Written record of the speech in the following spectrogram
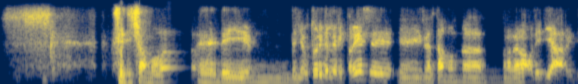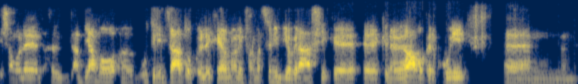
Sì, diciamo, eh, dei, degli autori delle riprese eh, in realtà non, non, avevamo dei diari, diciamo, le, abbiamo eh, utilizzato quelle che erano le informazioni biografiche eh, che noi avevamo, per cui ehm,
